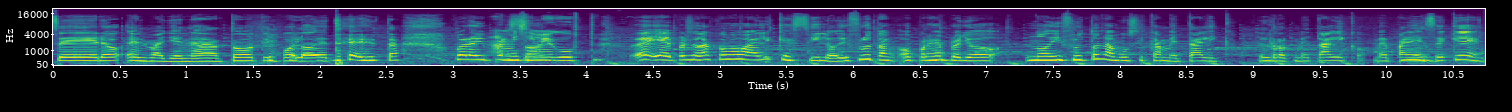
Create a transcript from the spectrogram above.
cero el vallenato, tipo lo detesta. Pero hay A mí sí personas- me gusta. Eh, y hay personas como Val que sí lo disfrutan. O por ejemplo, yo no disfruto la música metálica, el rock metálico. Me parece que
